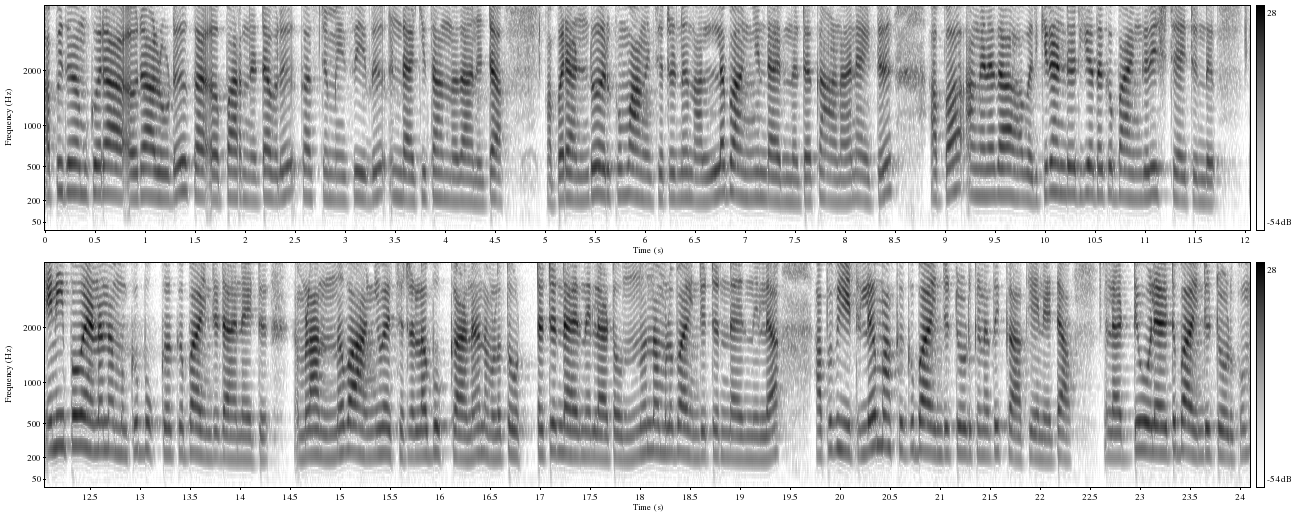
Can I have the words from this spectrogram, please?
അപ്പോൾ ഇത് നമുക്ക് ഒരാ ഒരാളോട് പറഞ്ഞിട്ട് അവർ കസ്റ്റമൈസ് ചെയ്ത് ഉണ്ടാക്കി തന്നതാണ് കേട്ടോ അപ്പോൾ രണ്ടുപേർക്കും വാങ്ങിച്ചിട്ടുണ്ട്. നല്ല ഭംഗി ഉണ്ടായിരുന്നു കേട്ടോ കാണാനായിട്ട്. അപ്പോൾ അങ്ങനെ ദാ അവർക്ക് രണ്ടുപേർക്കും അതൊക്കെ ഭയങ്കര ഇഷ്ടമായിട്ടുണ്ട് ഇനിയിപ്പോൾ വേണം നമുക്ക് ബുക്കൊക്കെ ബൈൻഡ് ഇടാനായിട്ട്. നമ്മൾ അന്ന് വാങ്ങി വെച്ചിട്ടുള്ള ബുക്കാണ് നമ്മൾ തൊട്ടിട്ടുണ്ടായിരുന്നില്ല കേട്ടോ. ഒന്നും നമ്മൾ ബൈൻഡ് ഇട്ടിട്ടുണ്ടായിരുന്നില്ല. അപ്പോൾ വീട്ടിൽ മക്കൾക്ക് ബൈൻഡ് ഇട്ട് കൊടുക്കണത് ഇക്കാക്കേനെ കേട്ടോ. നല്ല അടിപൊളിയായിട്ട് ബൈൻഡ് ഇട്ട് കൊടുക്കും.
